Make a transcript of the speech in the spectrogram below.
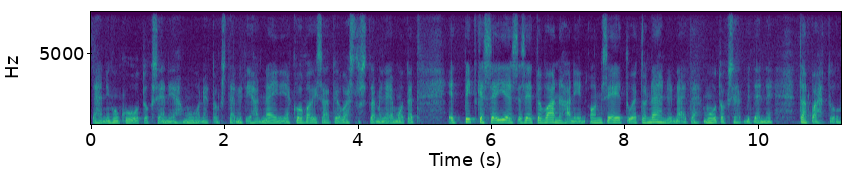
tähän niin kuin kulutukseen ja muuhun, että onko tämä nyt ihan näin ja globalisaation vastustaminen ja muuta. Et, et pitkässä iässä se, että on vanha, niin on se etu, että on nähnyt näitä muutoksia, että miten ne tapahtuu.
